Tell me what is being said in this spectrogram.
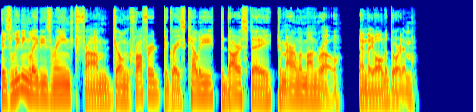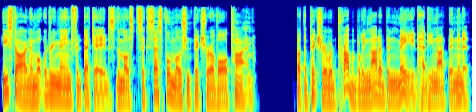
His leading ladies ranged from Joan Crawford to Grace Kelly to Doris Day to Marilyn Monroe, and they all adored him. He starred in what would remain for decades the most successful motion picture of all time. But the picture would probably not have been made had he not been in it,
